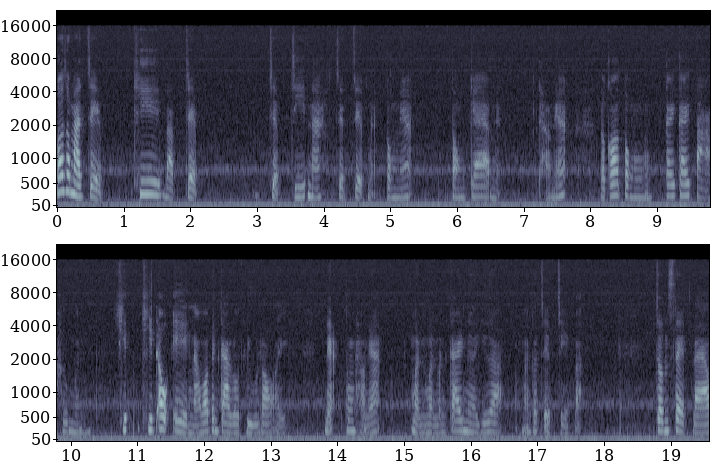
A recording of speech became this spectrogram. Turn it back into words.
ก็จะมาเจ็บที่แบบเจ็บ เจ็บจี๊ดนะ เจ็บเจ็บเนี่ยตรงเนี้ย ตรงแก้มเนี่ยแถวเนี้ย แล้วก็ตรงใกล้ๆตาคือเหมือนคิดคิดเอาเองนะว่าเป็นการลดริ้วรอย เนี่ยตรงแถวเนี้ยเหมือนเหมือนมันใกล้เนื้อเยื่อ มันก็เจ็บเจ็บอะ จนเสร็จแล้ว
